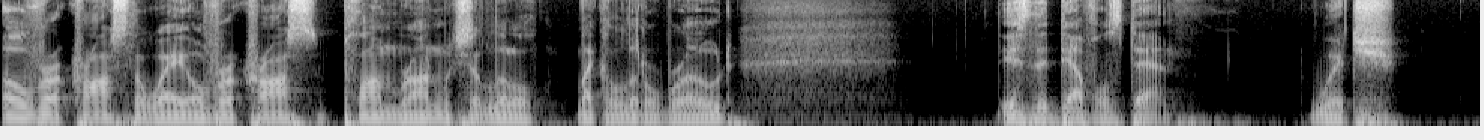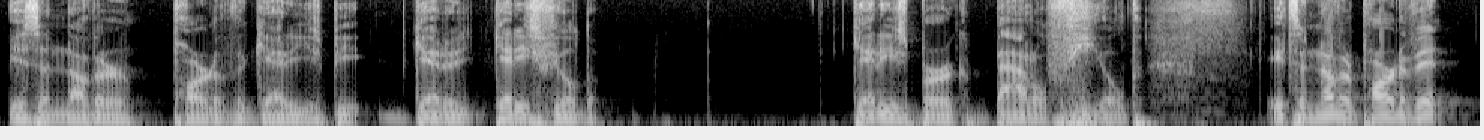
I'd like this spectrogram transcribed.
over across the way, over across Plum Run, which is a little like a little road, is the Devil's Den, which is another part of the Gettysfield Gettysburg battlefield. It's another part of it,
